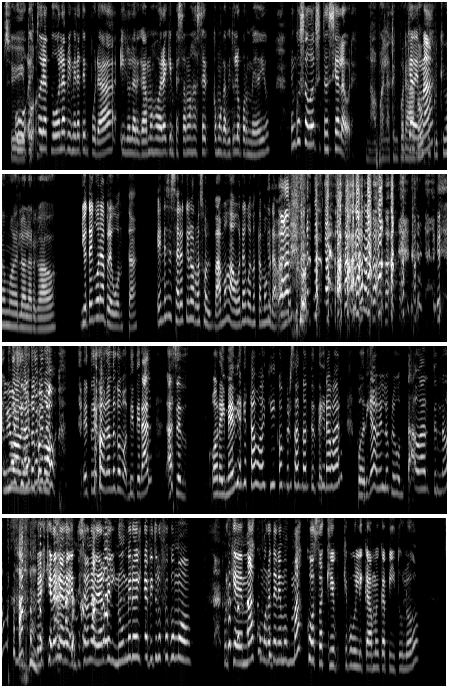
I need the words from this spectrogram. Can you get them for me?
Sí, ¿O po. esto era toda la primera temporada y lo largamos ahora que empezamos a hacer como capítulo por medio? Tengo esa duda existencial ahora. No, pues la temporada 2, además- ¿por qué vamos a verlo alargado? Yo tengo una pregunta. ¿Es necesario que lo resolvamos ahora cuando estamos grabando? Estuvimos Por hablando como, no. estuvimos hablando como literal hace hora y media que estamos aquí conversando antes de grabar. Podría haberlo preguntado antes, ¿no? Pero es que ahora que empezaron a hablar del número del capítulo fue como... Porque además, como no tenemos más cosas que, que publicamos en capítulo,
